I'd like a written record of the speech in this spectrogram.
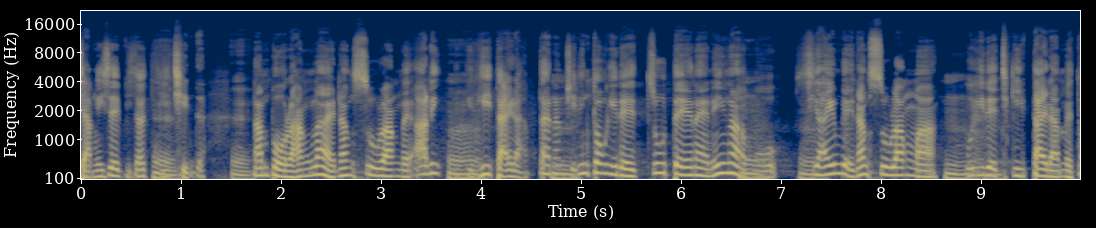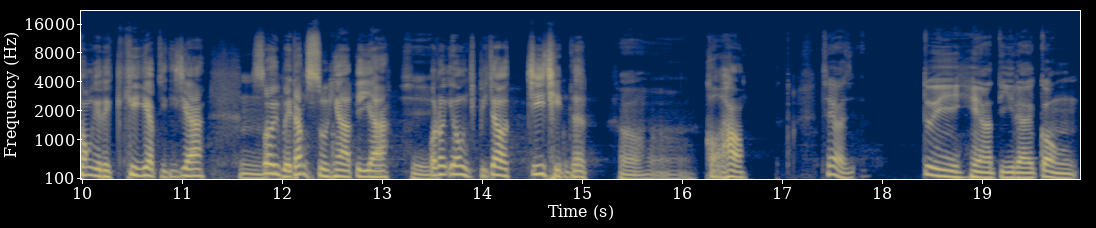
讲一些比较激情的，让波浪来，让树浪来，啊，你你去带啦，带人是恁统一的主队呢，你看无声音袂当输人嘛，唯一的一个带人的统一的企业是这家，所以袂当输兄弟啊，我能用比较激情的口号，这样对兄弟来讲。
